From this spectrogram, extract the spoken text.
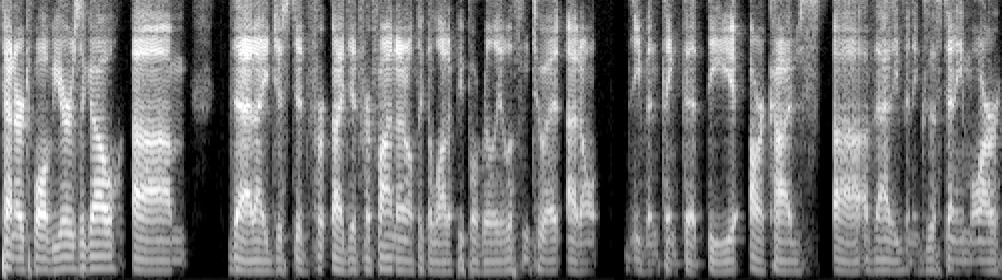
10 or 12 years ago. Um, that I just did for I did for fun. I don't think a lot of people really listen to it. I don't even think that the archives uh, of that even exist anymore.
